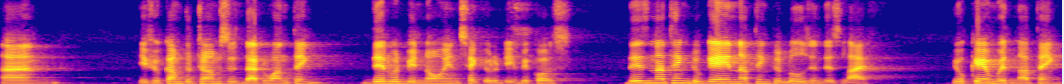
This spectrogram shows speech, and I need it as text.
And if you come to terms with that one thing, there would be no insecurity because there's nothing to gain, nothing to lose in this life. You came with nothing.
